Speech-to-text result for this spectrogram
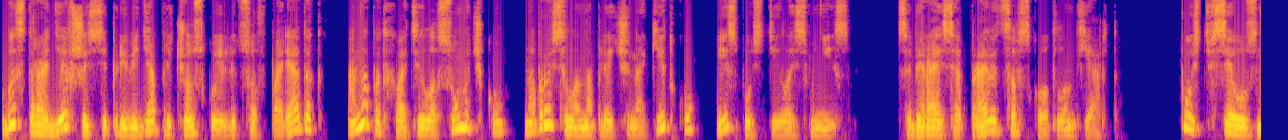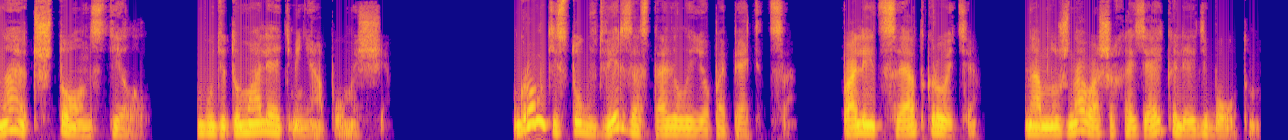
Быстро одевшись и приведя прическу и лицо в порядок, она подхватила сумочку, набросила на плечи накидку и спустилась вниз, собираясь отправиться в Скотланд-Ярд. Пусть все узнают, что он сделал. Будет умолять меня о помощи. Громкий стук в дверь заставил ее попятиться. «Полиция, откройте! Нам нужна ваша хозяйка, леди Боутон».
